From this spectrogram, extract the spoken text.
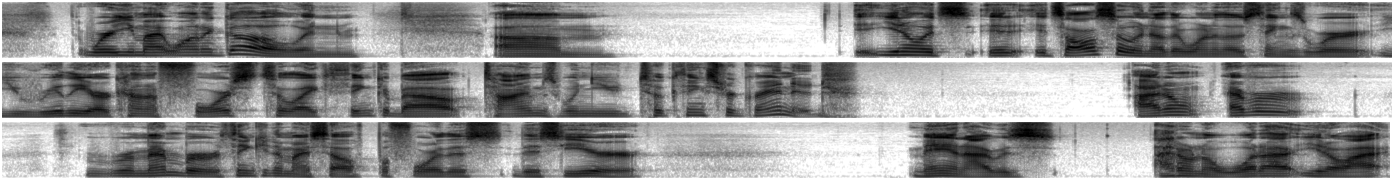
where you might want to go and um you know it's it, it's also another one of those things where you really are kind of forced to like think about times when you took things for granted. I don't ever remember thinking to myself before this this year, man, I was I don't know what I you know I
